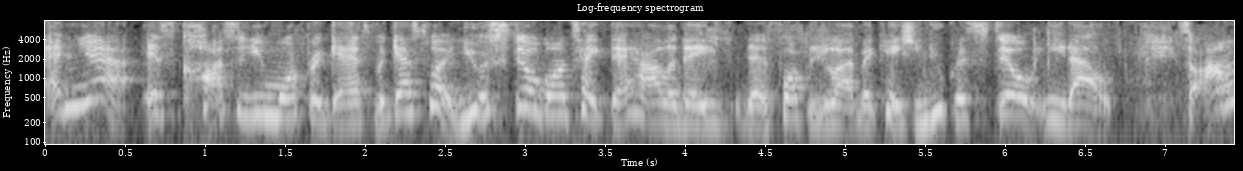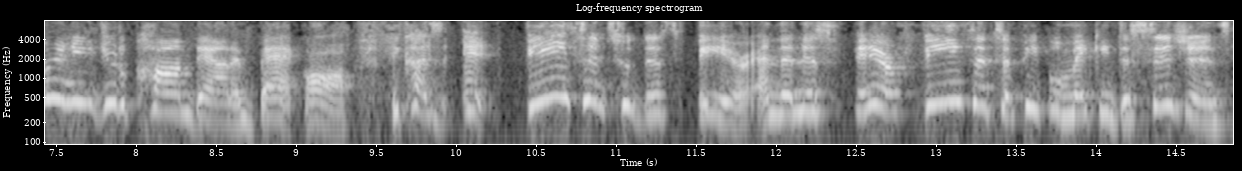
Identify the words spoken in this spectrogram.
And yeah, it's costing you more for gas, but guess what? You're still going to take that holiday, that 4th of July vacation. You can still eat out. So I'm going to need you to calm down and back off because it feeds into this fear and then this fear feeds into people making decisions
